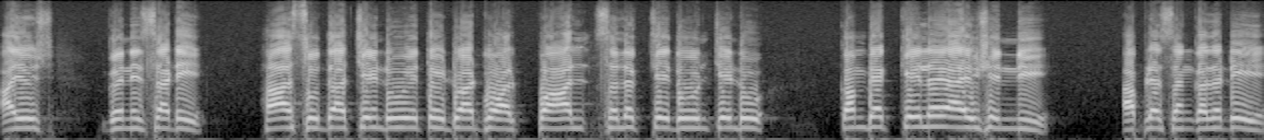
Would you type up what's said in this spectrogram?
आयुष गणेशसाठी हा सुद्धा चेंडू येतोय डॉट बॉल. पाल सलगचे दोन चेंडू कमबॅक केलंय आयुष यांनी आपल्या संघासाठी.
